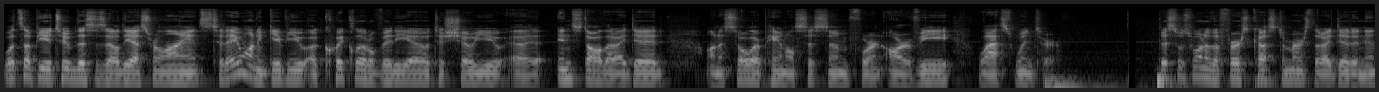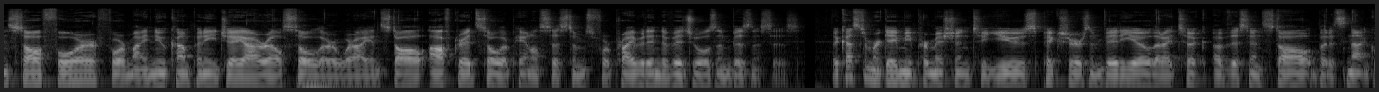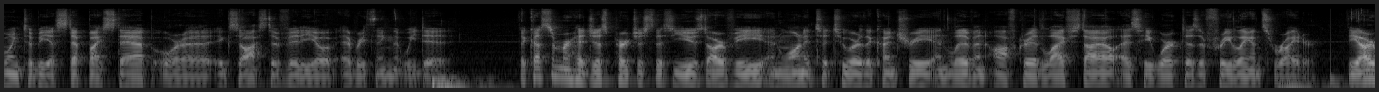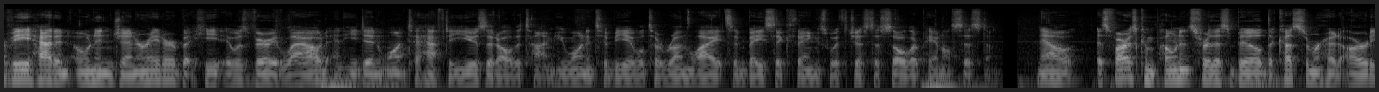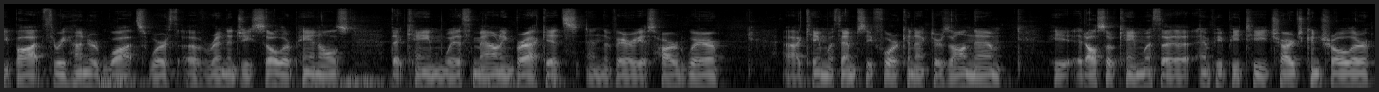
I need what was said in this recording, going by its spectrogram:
What's up YouTube, this is LDS Reliance. Today I want to give you a quick little video to show you an install that I did on a solar panel system for an RV last winter. This was one of the first customers that I did an install for, for my new company JRL Solar, where I install off-grid solar panel systems for private individuals and businesses. The customer gave me permission to use pictures and video that I took of this install, but it's not going to be a step-by-step -step or a exhaustive video of everything that we did. The customer had just purchased this used RV and wanted to tour the country and live an off-grid lifestyle as he worked as a freelance writer. The RV had an Onan generator, but he it was very loud and he didn't want to have to use it all the time. He wanted to be able to run lights and basic things with just a solar panel system. Now, as far as components for this build, the customer had already bought 300 watts worth of Renogy solar panels that came with mounting brackets and the various hardware. Uh, came with MC4 connectors on them. He, it also came with a MPPT charge controller,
